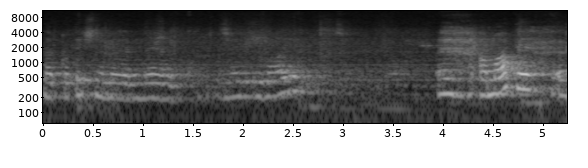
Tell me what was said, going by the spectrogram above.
наркотичними не вживає. Е, А мати е,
